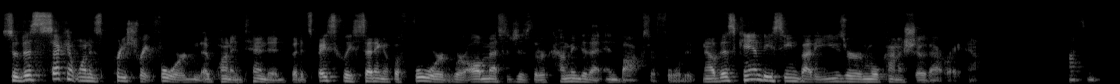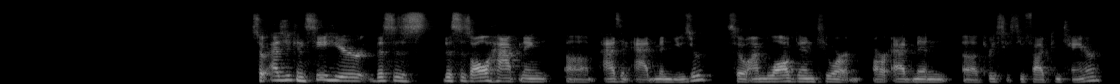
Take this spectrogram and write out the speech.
So this second one is pretty straightforward, no pun intended, but it's basically setting up a forward where all messages that are coming to that inbox are forwarded. Now this can be seen by the user, and we'll kind of show that right now. Awesome. So as you can see here, this is this is all happening um, as an admin user. So I'm logged into our, our admin uh, 365 container.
